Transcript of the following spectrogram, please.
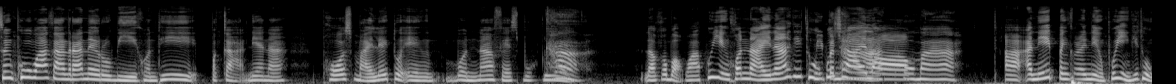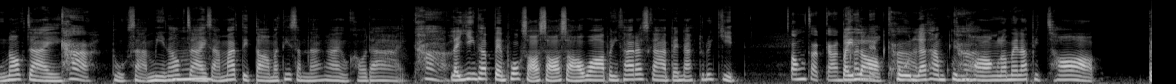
ซึ่งผู้ว่าการรัฐไนโรบีคนที่ประกาศเนี่ยนะ โพสต์หมายเลขตัวเองบนหน้า Facebook ด้วยค่ะแล้วก็บอกว่าผู้หญิงคนไหนนะ ที่ถูกมีปัญผู้หาชายหลอกโทรมาอ่าอันนี้เป็นกรณีของผู้หญิงที่ถูกนอกใจค่ะ ถูกสามีนอกใจอืมสามารถติดต่อมาที่สำนักงานของเขาได้ค่ะ และยิ่งถ้าเป็นพวกสสสวเป็นข้าราชการเป็นนักธุรกิจ ต้องจัดการไปหลอกขั้นเด็ดขาดคุณแล้วทำคุณค่ะท้องแล้วไม่รับผิดชอบ ไป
